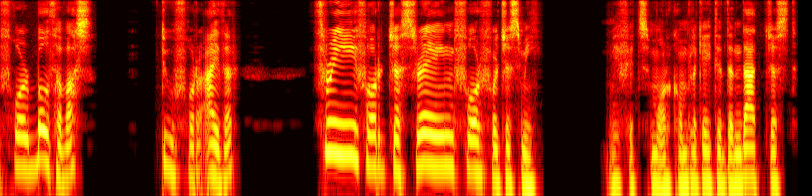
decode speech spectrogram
for both of us, two for either, three for just Rain, four for just me. If it's more complicated than that, just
